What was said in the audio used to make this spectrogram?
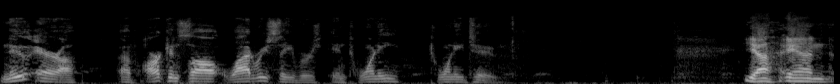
new era of Arkansas wide receivers in 2022. Yeah, and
